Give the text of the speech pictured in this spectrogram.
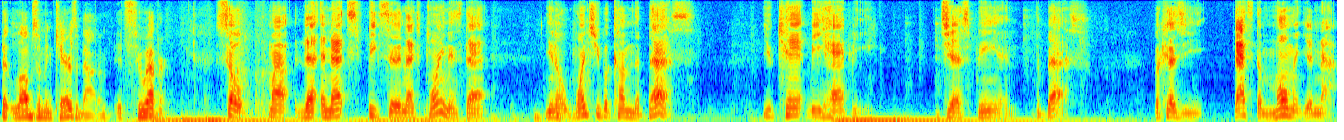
that loves them and cares about them. It's whoever. So my that and that speaks to the next point is that, you know, once you become the best, you can't be happy just being the best because you, that's the moment you're not.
